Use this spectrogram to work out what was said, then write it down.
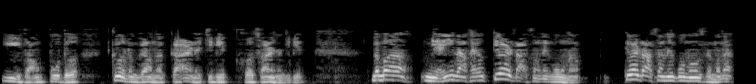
预防不得各种各样的感染的疾病和传染性疾病。那么免疫呢，还有第二大生理功能，第二大生理功能是什么呢？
